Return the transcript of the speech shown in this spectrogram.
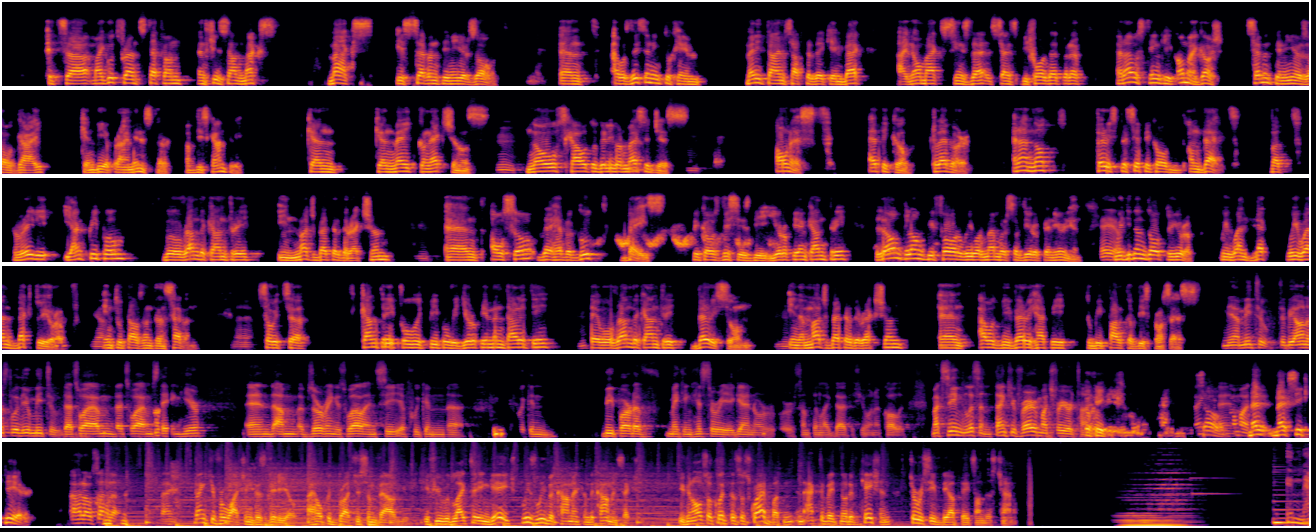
It's uh, my good friend Stefan and his son Max. Max is 17 years old. And I was listening to him many times after they came back. I know Max since then, since before that, but, and I was thinking, oh my gosh, 17 years old guy can be a prime minister of this country, can can make connections, mm. knows how to deliver messages, mm. honest, ethical, clever, and I'm not very specific on, on that, but really young people will run the country in much better direction. And also they have a good base because this is the European country. Long, long before we were members of the European Union, yeah. we didn't go to Europe. We went back. We went back to Europe yeah. in 2007. Yeah. So it's a country full with people with European mentality, Mm-hmm. They will run the country very soon mm-hmm. in a much better direction. And I would be very happy to be part of this process. Yeah, me too. To be honest with you, me too. That's why I'm. That's why I'm staying here, and I'm observing as well and see if we can, uh, if we can be part of making history again or, or something like that, if you want to call it. Maxime, listen, thank you very much for your time. Okay. Thank so, you so much. Mexique here. Ahla Thanks. Thank you for watching this video. I hope it brought you some value. If you would like to engage, please leave a comment in the comment section. You can also click the subscribe button and activate notification to receive the updates on this channel. Imagine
